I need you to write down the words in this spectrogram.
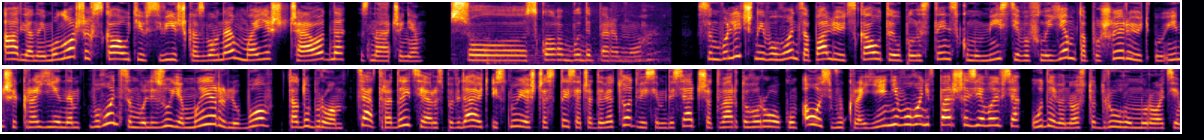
А для наймолодших скаутів свічка з вогнем має ще одне значення. що скоро буде перемога. Символічний вогонь запалюють скаути у палестинському місті Вифлеєм та поширюють у інші країни. Вогонь символізує мир, любов та добро. Ця традиція розповідають існує ще з 1984 року. А ось в Україні вогонь вперше з'явився у 92-му році.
